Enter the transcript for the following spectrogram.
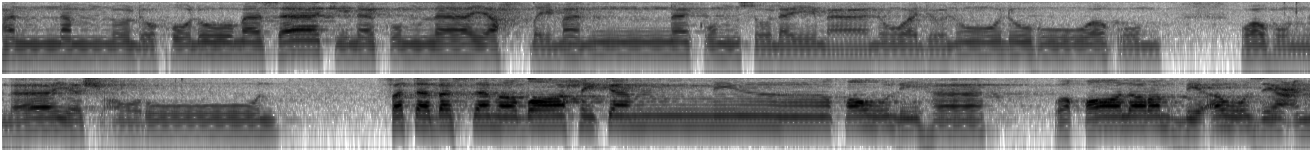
النمل ادخلوا مساكنكم لا يحطمنكم سليمان وجنوده وهم وهم لا يشعرون. فتبسم ضاحكا من قولها وقال رب أوزعني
